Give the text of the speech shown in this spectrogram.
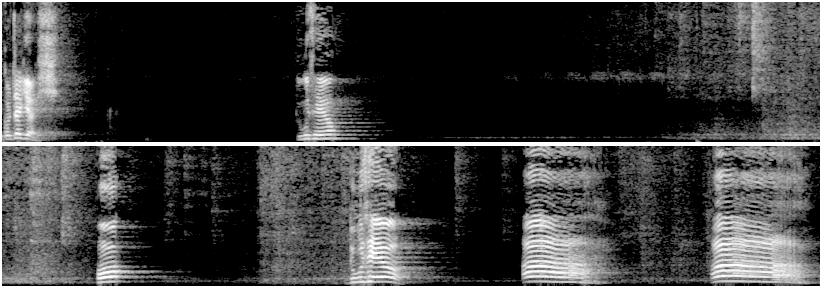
뭐 깜짝이야 씨. 누구세요? 어? 누구세요? 아, 아,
